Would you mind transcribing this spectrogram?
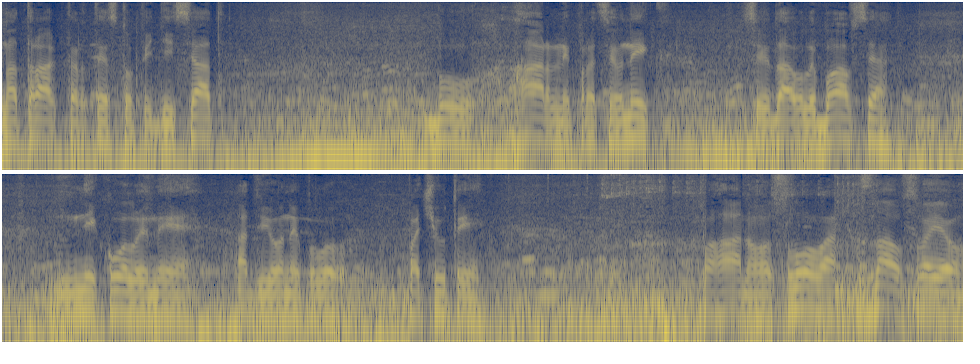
на трактор Т-150. Був гарний працівник, завжди улибався. Ніколи не його не було почути поганого слова. Знав свою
